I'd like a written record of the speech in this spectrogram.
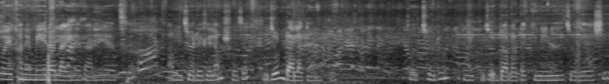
তো এখানে মেয়েরা লাইনে দাঁড়িয়ে আছে। আমি চলে গেলাম সোজা পুজোর ডালা কিনতে। তো চলুন, আমি পুজোর ডালাটা কিনে নিয়ে চলে আসি।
